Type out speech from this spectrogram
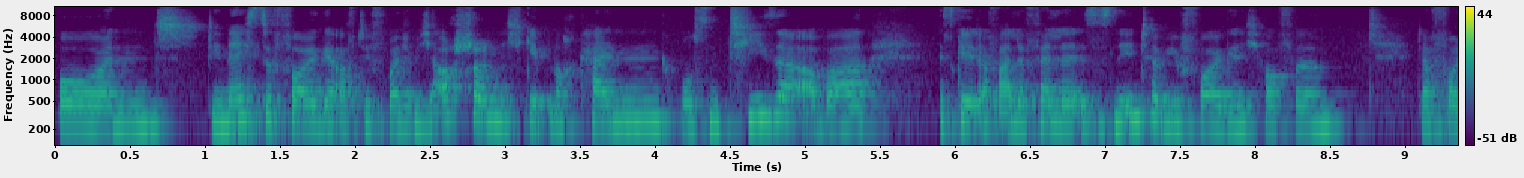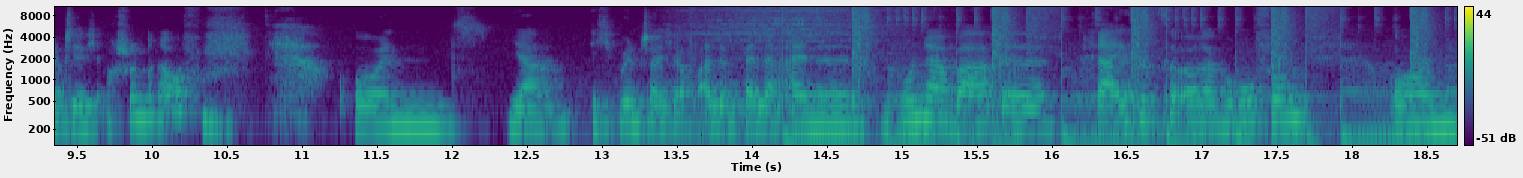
Und die nächste Folge, auf die freue ich mich auch schon. Ich gebe noch keinen großen Teaser, aber es geht auf alle Fälle, es ist eine Interviewfolge. Ich hoffe, Da freut ihr euch auch schon drauf. Und ja, ich wünsche euch auf alle Fälle eine wunderbare Reise zu eurer Berufung. Und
